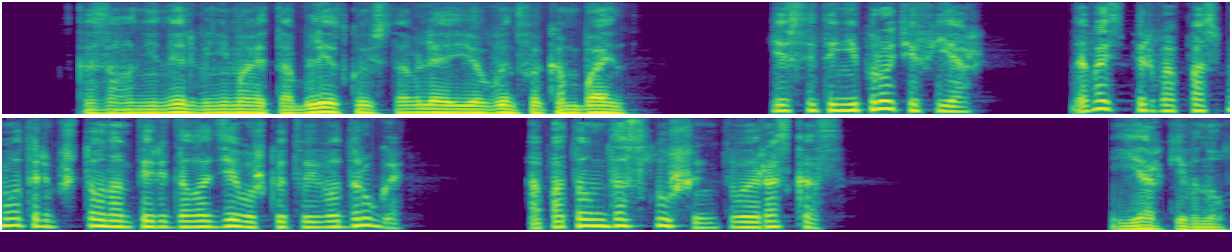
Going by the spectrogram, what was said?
— сказала Нинель, вынимая таблетку и вставляя ее в инфокомбайн. «Если ты не против, Яр, Давай сперва посмотрим, что нам передала девушка твоего друга, а потом дослушаем твой рассказ. Яр кивнул.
